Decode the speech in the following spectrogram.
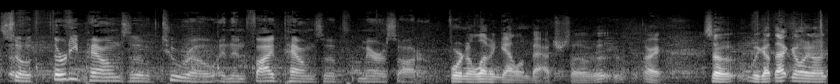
So 30 pounds of two row and then five pounds of Maris Otter. for an 11 gallon batch. So, uh, all right. So we got that going on.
